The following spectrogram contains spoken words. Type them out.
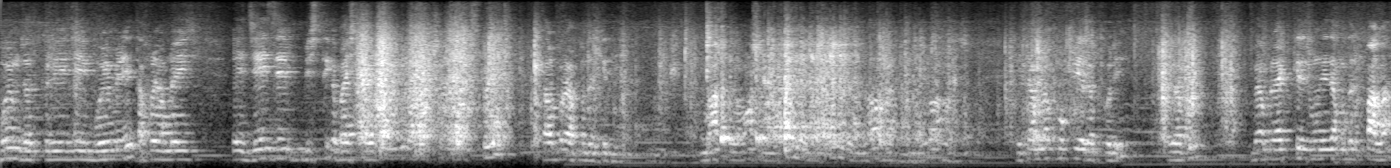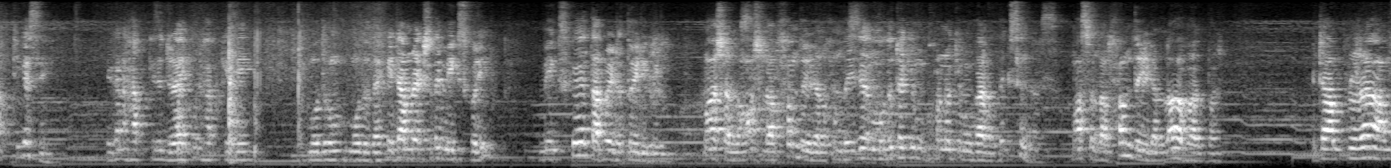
বয়মজাত করি, এই যে বয়মে নিই তারপরে আমরা এই এই যেই যে বিশ থেকে আইটেমগুলো একসাথে মিক্স করি, তারপরে আপনাদেরকে দিই। এটা আমরা প্রক্রিয়াজাত করি। আমরা এক কেজি অনুযায়ী আমাদের পালা, ঠিক আছে? এখানে half KG dry fruit half KG মধু মধু থাকে। এটা আমরা একসাথে মিক্স করি। মিক্স করে তারপর এটা তৈরি করি। মাশাআল্লাহ মাশাআল্লাহ, আলহামদুলিল্লাহ আলহামদুলিল্লাহ। এই মধুটা কেমন ঘন কেমন গাঢ় দেখছেন? মাশাআল্লাহ, আলহামদুলিল্লাহ, আল্লাহু আকবার। এটা আপনারা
